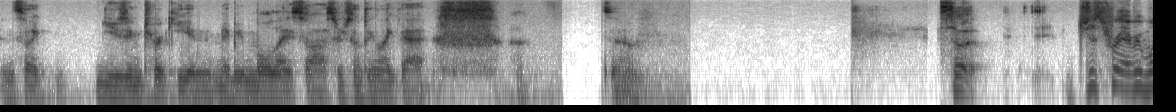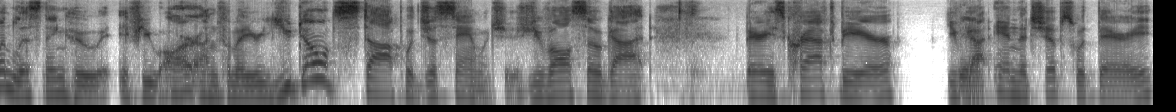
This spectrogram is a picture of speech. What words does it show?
It's like using turkey and maybe mole sauce or something like that. So, so just for everyone listening, who if you are unfamiliar, you don't stop with just sandwiches. You've also got Barry's craft beer. You've yeah. got in the chips with Barry.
